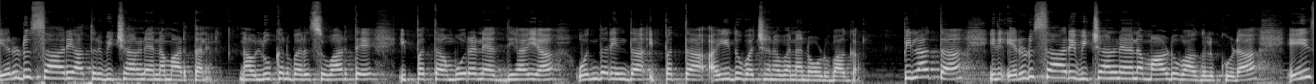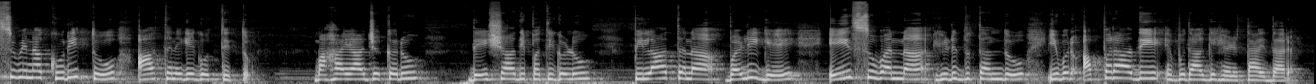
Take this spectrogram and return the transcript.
ಎರಡು ಸಾರಿ ಆತರು ವಿಚಾರಣೆಯನ್ನು ಮಾಡ್ತಾನೆ. ನಾವು ಲೂಕನ್ ಬರೆಸುವಾರ್ತೆ ಇಪ್ಪತ್ತ ಮೂರನೇ ಅಧ್ಯಾಯ ಒಂದರಿಂದ ಇಪ್ಪತ್ತ ಐದು ವಚನವನ್ನು ನೋಡುವಾಗ, ಪಿಲಾತ ಇಲ್ಲಿ ಎರಡು ಸಾರಿ ವಿಚಾರಣೆಯನ್ನು ಮಾಡುವಾಗಲೂ ಕೂಡ ಏಸುವಿನ ಕುರಿತು ಆತನಿಗೆ ಗೊತ್ತಿತ್ತು. ಮಹಾಯಾಜಕರು, ದೇಶಾಧಿಪತಿಗಳು ಪಿಲಾತನ ಬಳಿಗೆ ಏಸುವನ್ನು ಹಿಡಿದು ತಂದು ಇವರು ಅಪರಾಧಿ ಎಂಬುದಾಗಿ ಹೇಳ್ತಾ ಇದ್ದಾರೆ.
